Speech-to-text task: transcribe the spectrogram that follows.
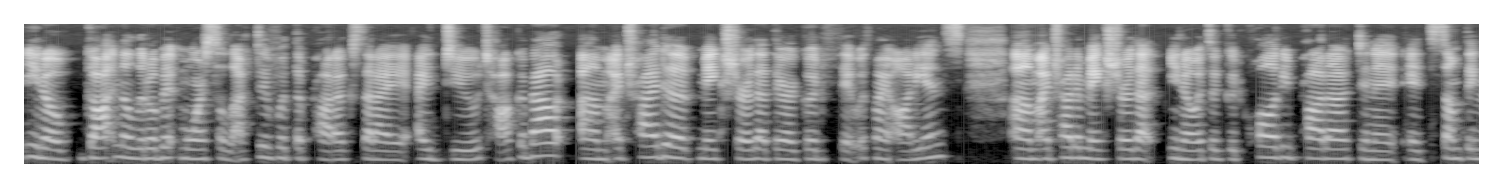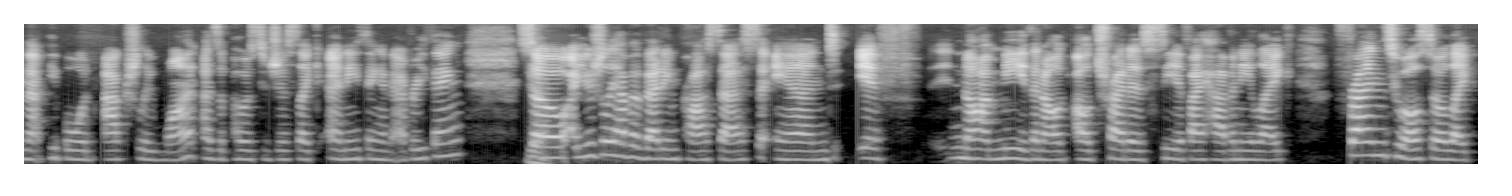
you know gotten a little bit more selective with the products that i, I do talk about um, i try to make sure that they're a good fit with my audience um, i try to make sure that you know it's a good quality product and it, it's something that people would actually want as opposed to just like anything and everything so yeah. i usually have a vetting process and if not me, then I'll I'll try to see if I have any like friends who also like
